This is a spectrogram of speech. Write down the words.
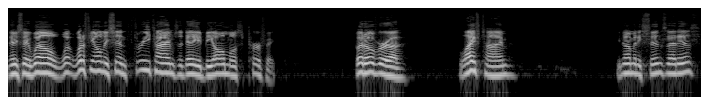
Then you say, well, what, what if you only sin three times a day? It'd be almost perfect. But over a lifetime, you know how many sins that is?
